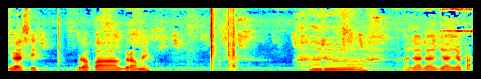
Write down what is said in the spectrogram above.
Enggak sih? Berapa gramnya aduh ada-ada aja ya pak.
